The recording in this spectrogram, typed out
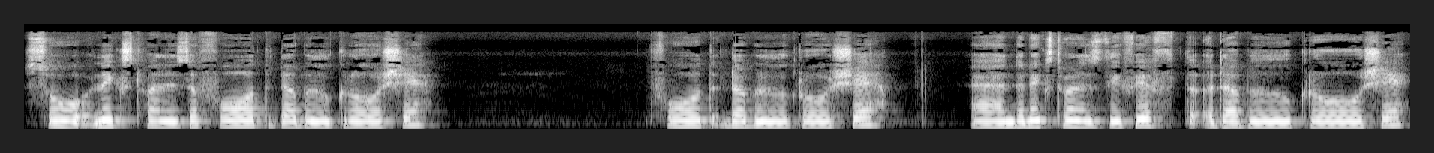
So next one is the fourth double crochet fourth double crochet and the next one is the fifth double crochet.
